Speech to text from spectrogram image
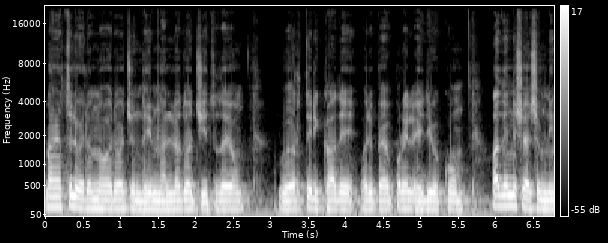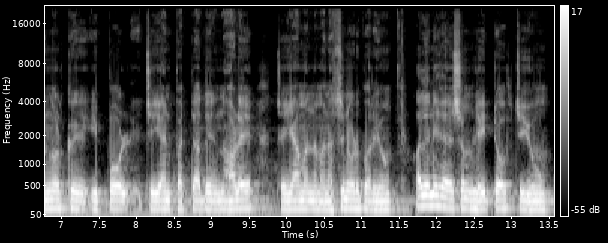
മനസ്സിൽ വരുന്ന ഓരോ ചിന്തയും നല്ലതോ ചീത്തതയോ വേർതിരിക്കാതെ ഒരു പേപ്പറിൽ എഴുതി വെക്കും. അതിനുശേഷം നിങ്ങൾക്ക് ഇപ്പോൾ ചെയ്യാൻ പറ്റാതെ നാളെ ചെയ്യാമെന്ന് മനസ്സിനോട് പറയും. പറയൂ അതിനുശേഷം ലൈറ്റ് ഓഫ് ചെയ്യും.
